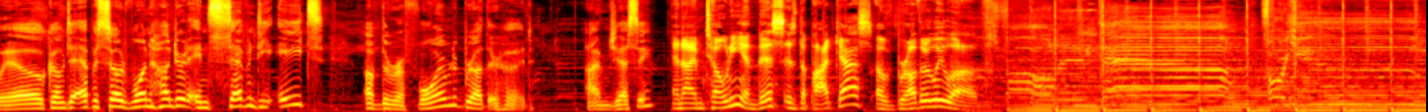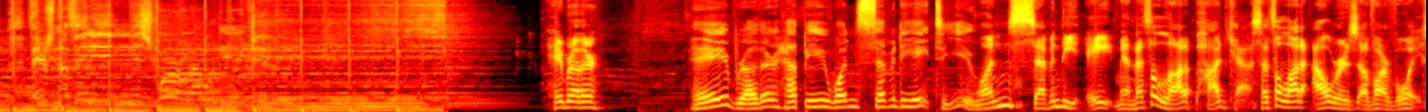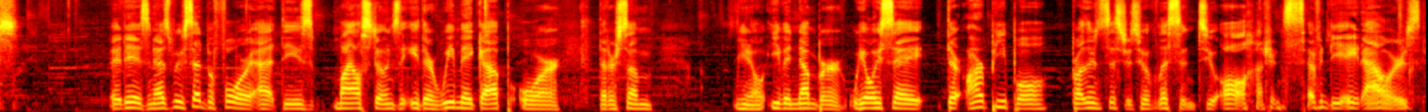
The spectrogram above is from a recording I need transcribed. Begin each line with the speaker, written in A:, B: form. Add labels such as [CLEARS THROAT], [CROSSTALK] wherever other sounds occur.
A: Welcome to episode 178 of the Reformed Brotherhood. I'm Jesse.
B: And I'm Tony, and this is the podcast of Brotherly Love.
C: falling down for you. There's nothing in this world I wouldn't do.
B: Hey, brother.
A: Hey, brother. Happy 178 to you.
B: 178. Man, that's a lot of podcasts. That's a lot of hours of our voice.
A: It is. And as we've said before, at these milestones that either we make up or that are some, you know, even number, we always say there are people, brothers and sisters, who have listened to all [LAUGHS] 178 hours.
